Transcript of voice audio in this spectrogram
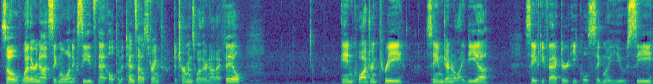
So whether or not sigma 1 exceeds that ultimate tensile strength determines whether or not I fail. In quadrant 3, same general idea. Safety factor equals sigma uc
